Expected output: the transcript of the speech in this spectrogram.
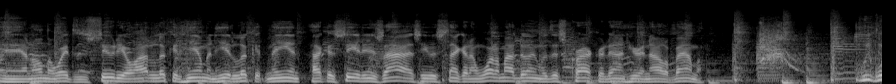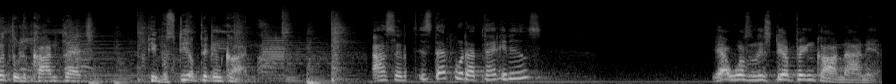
And on the way to the studio, I'd look at him and he'd look at me, and I could see it in his eyes. He was thinking, what am I doing with this cracker down here in Alabama? We went through the cotton patch, people still picking cotton. I said, is that what I think it is? Yeah, wasn't they still picking cotton down there?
